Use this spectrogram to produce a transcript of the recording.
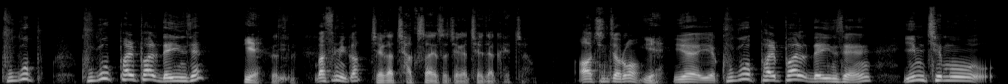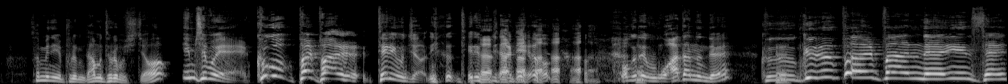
99 9988 내 인생 예, 그렇습니다. 맞습니까? 제가 작사해서 제가 제작했죠. 아 진짜로? 예. 예, 예. 9988 내 인생 임채무 선배님이 부릅니다. 한번 들어보시죠. 임채무의 9988 대리운전. 이거 대리운전 아니에요? 어 근데 와닿는데. 9988 내 인생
